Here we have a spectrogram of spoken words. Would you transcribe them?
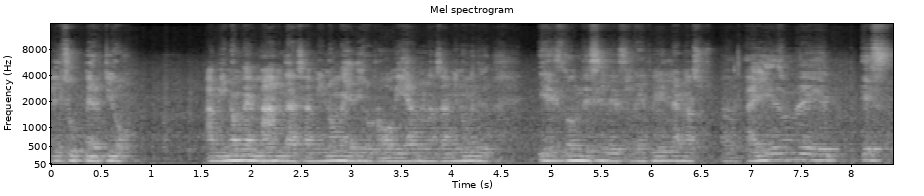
el super yo. A mí no me mandas, a mí no me gobiernas, a mí no me... Y es donde se les revelan a sus padres. Ahí es donde es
